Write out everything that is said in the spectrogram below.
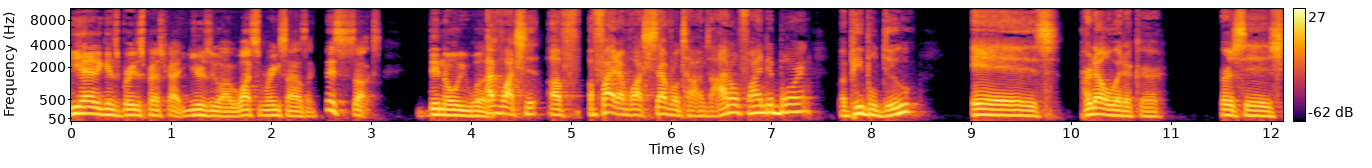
He had against Breidis Prescott years ago. I watched him ringside. I was like, "This sucks." Didn't know who he was. I've watched a, f- a fight I've watched several times. I don't find it boring, but people do. Is Pernell Whitaker versus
